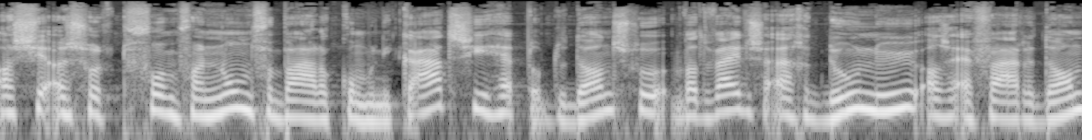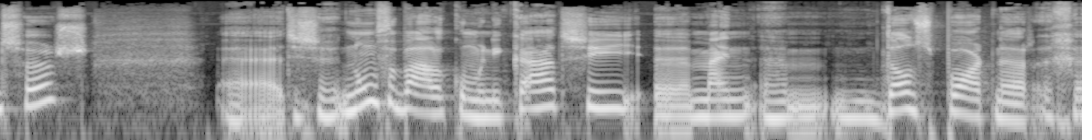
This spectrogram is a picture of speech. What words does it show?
als je een soort vorm van non-verbale communicatie hebt op de dansvloer. Wat wij dus eigenlijk doen nu als ervaren dansers. Eh, het is een non-verbale communicatie. Eh, mijn ehm, danspartner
